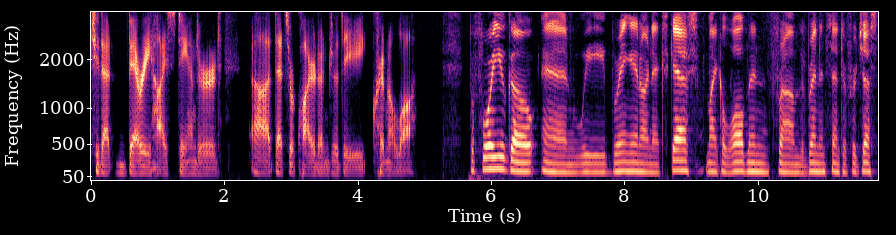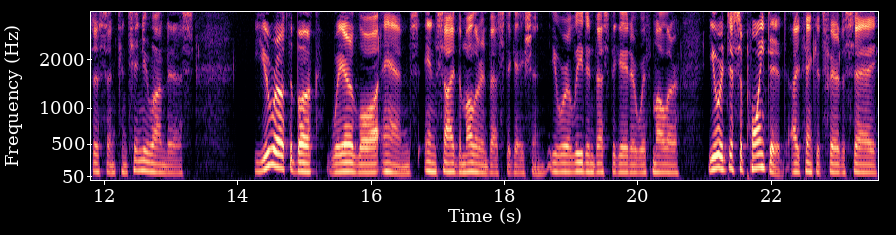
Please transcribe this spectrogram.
to that very high standard uh, that's required under the criminal law. Before you go and we bring in our next guest, Michael Waldman from the Brennan Center for Justice, and continue on this, you wrote the book Where Law Ends Inside the Mueller Investigation. You were a lead investigator with Mueller. You were disappointed, I think it's fair to say,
